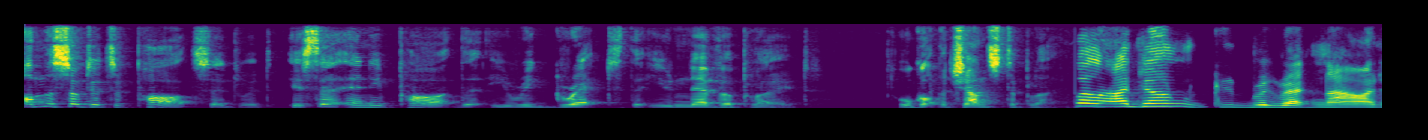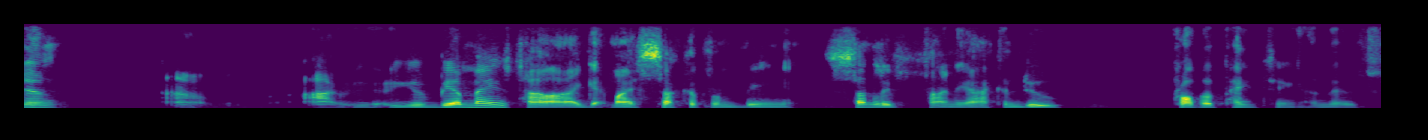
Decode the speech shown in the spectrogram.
on the subject of parts, Edward, is there any part that you regret that you never played or got the chance to play? Well, I don't regret now. I don't. Um, I, you'd be amazed how I get my sucker from being suddenly finding I can do proper painting, and it's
